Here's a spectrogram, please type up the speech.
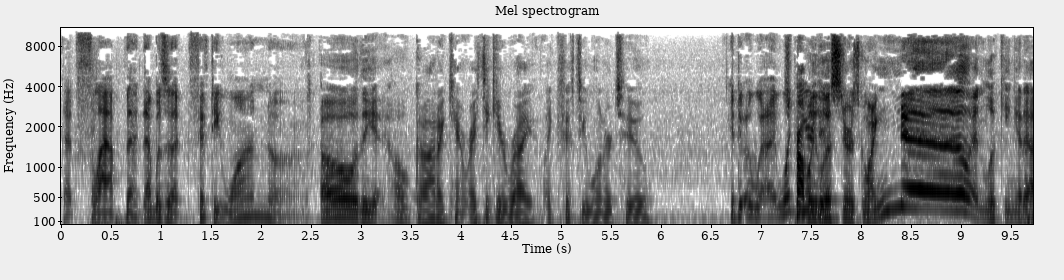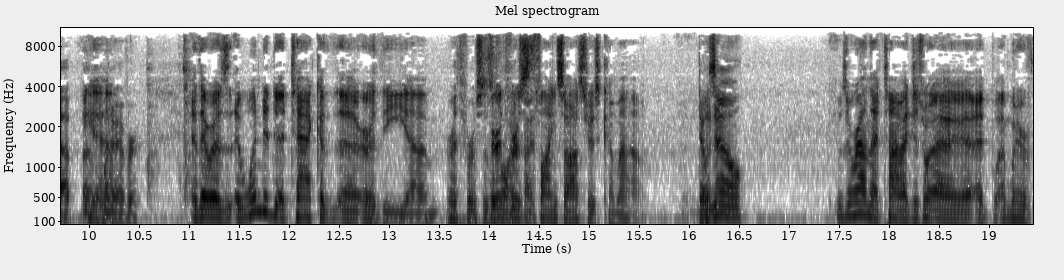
that flap that that was at 51 or Oh, the. Oh God, I can't. I think you're right. Like 51 or two. It- what It's probably year did- listeners going no and looking it up, but Yeah. whatever. and There was when did Attack of uh, or the um, Earth versus the Earth Flying versus Saucers? Flying Saucers come out? Don't was know. It was around that time. I just I, I, I wonder if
